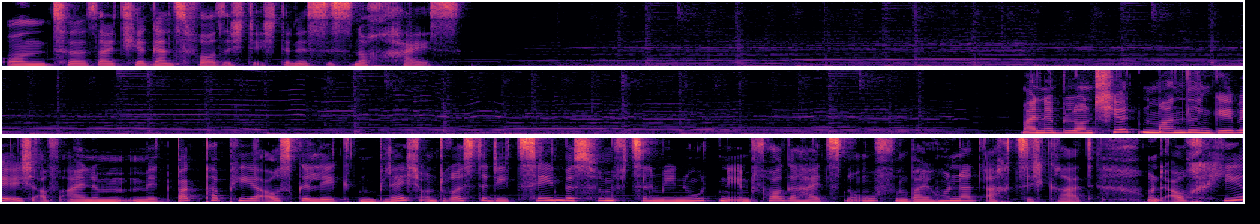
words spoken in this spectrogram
und äh, seid hier ganz vorsichtig, denn es ist noch heiß. Meine blanchierten Mandeln gebe ich auf einem mit Backpapier ausgelegten Blech und röste die 10 bis 15 Minuten im vorgeheizten Ofen bei 180 Grad. Und auch hier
